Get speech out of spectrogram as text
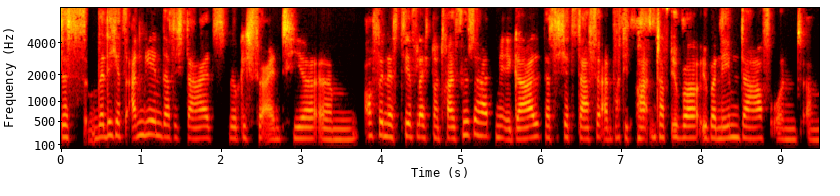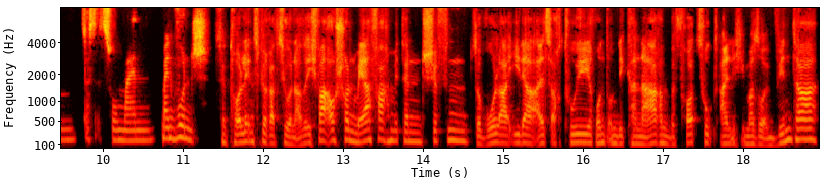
das werde ich jetzt angehen, dass ich da jetzt wirklich für ein Tier, ähm, auch wenn das Tier vielleicht nur drei Füße hat, mir egal, dass ich jetzt dafür einfach die Patenschaft über, übernehmen darf. Und ähm, das ist so mein, mein Wunsch. Das ist eine tolle Inspiration. Also ich war auch schon mehrfach mit den Schiffen Schiffen, sowohl AIDA als auch TUI rund um die Kanaren bevorzugt eigentlich immer so im Winter,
